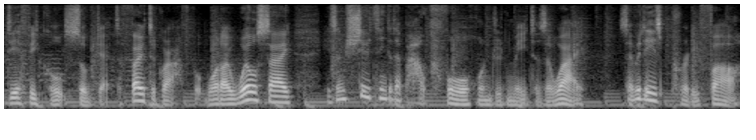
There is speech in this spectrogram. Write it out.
difficult subject to photograph, but what I will say is I'm shooting at about 400 meters away, so it is pretty far.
